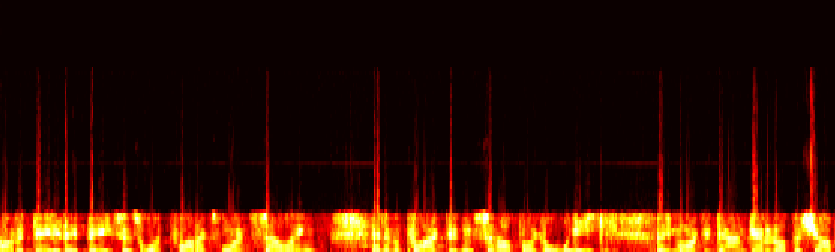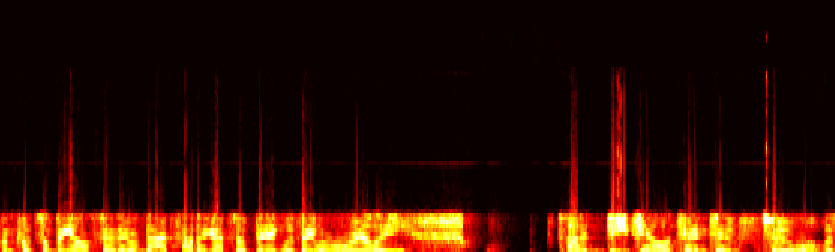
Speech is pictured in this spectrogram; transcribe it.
on a day to day basis what products weren't selling, and if a product didn't sell for like a week, they marked it down, got it off the shelf, and put something else there. They were that's how they got so big. Was they were really uh, detail attentive to what was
